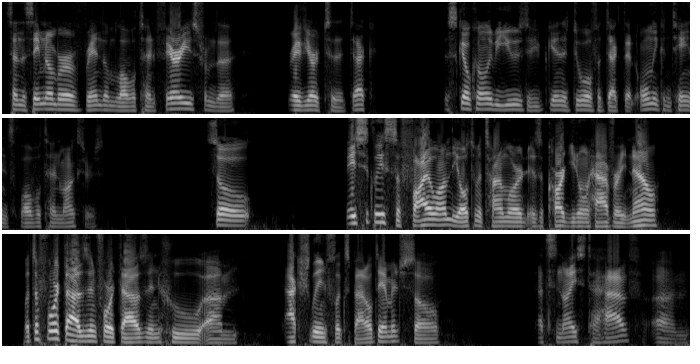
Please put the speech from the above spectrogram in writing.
Send the same number of random level 10 fairies from the graveyard to the deck. This skill can only be used if you begin a duel with a deck that only contains level 10 monsters. So, basically, Sephylon, the Ultimate Time Lord, is a card you don't have right now. But it's a 4000 4000 who um, actually inflicts battle damage, so that's nice to have. Um,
